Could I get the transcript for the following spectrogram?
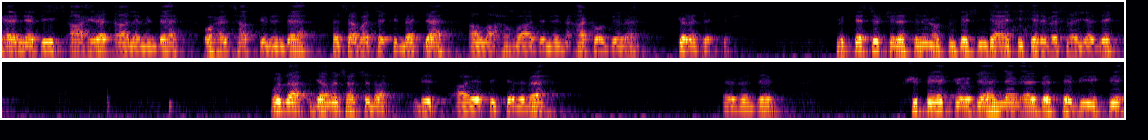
Her nefis ahiret aleminde o hesap gününde hesaba çekilmekle Allah'ın vaadinin hak olduğunu görecektir. Müddessir suresinin 35. ayeti kerimesine geldik. Burada yanlış açılan bir ayeti kerime. Efendim, şüphe o cehennem elbette büyük bir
